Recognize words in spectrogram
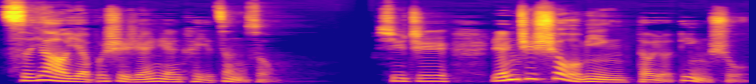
此药也不是人人可以赠送。须知人之寿命都有定数，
